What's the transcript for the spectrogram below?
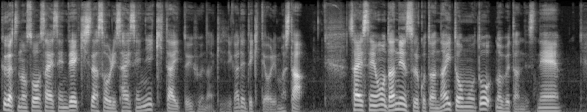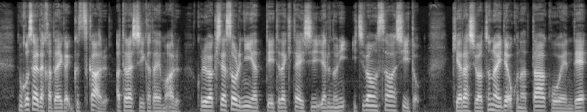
9月の総裁選で岸田総理再選に期待というふうな記事が出てきておりました。再選を断念することはないと思うと述べたんですね。残された課題がいくつかある。新しい課題もある。これは岸田総理にやっていただきたいし、やるのに一番ふさわしいと。木原氏は都内で行った講演で、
